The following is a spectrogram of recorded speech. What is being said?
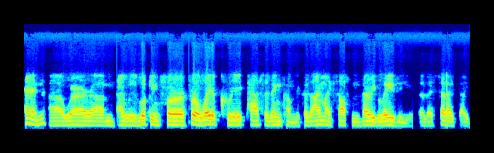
2010 uh, where um, I was looking for, for a way to create passive income because I myself am very lazy. As I said, I, I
